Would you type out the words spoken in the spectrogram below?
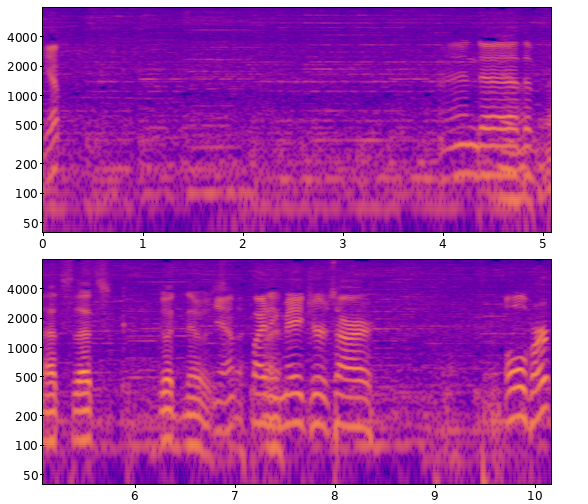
Yep. And uh, the That's that's good news. yeah, fighting uh, majors are over.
